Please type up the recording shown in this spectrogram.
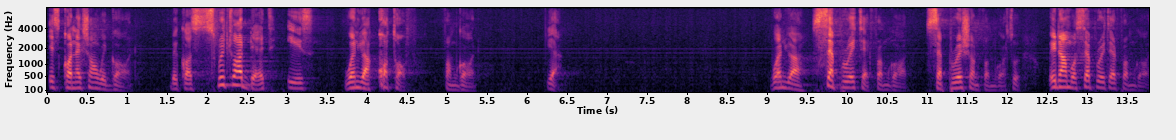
his connection with God. Because spiritual death is when you are cut off from God. Yeah. When you are separated from God. Separation from God. So Adam was separated from God.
